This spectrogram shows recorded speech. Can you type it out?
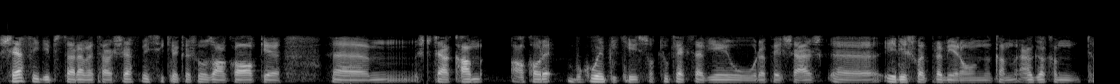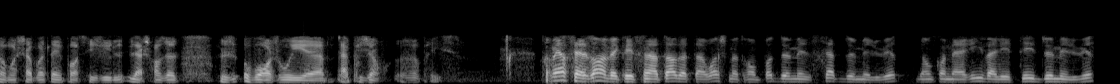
chef et dépisteur amateur chef, mais c'est quelque chose encore que j'étais encore, encore beaucoup impliqué, surtout quand ça vient au repêchage et les choix de première ronde. Comme un gars comme Thomas Chabot l'année passée, j'ai eu la chance de voir jouer à plusieurs reprises. Première saison avec les sénateurs d'Ottawa, je ne me trompe pas, 2007-2008. Donc, on arrive à l'été 2008.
